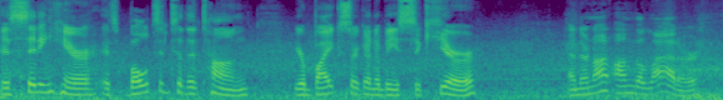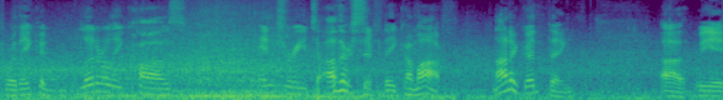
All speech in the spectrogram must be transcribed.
is sitting here, it's bolted to the tongue. Your bikes are gonna be secure and they're not on the ladder where they could literally cause injury to others if they come off. Not a good thing. Uh, we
